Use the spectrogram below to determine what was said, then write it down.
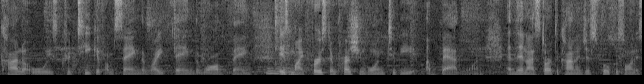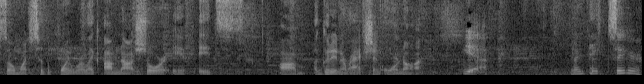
kind of always critique if I'm saying the right thing, the wrong thing. Is my first impression going to be a bad one? And then I start to kind of just focus on it so much to the point where like I'm not sure if it's um, a good interaction or not. Yeah. Let's sit here.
